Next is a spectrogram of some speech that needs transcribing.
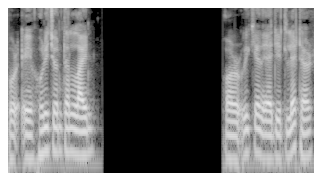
for a horizontal line or we can add it later.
